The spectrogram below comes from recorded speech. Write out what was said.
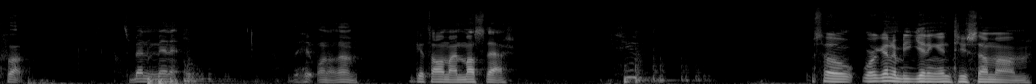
Fuck. It's been a minute to hit one of them. It gets all my mustache. So we're gonna be getting into some um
